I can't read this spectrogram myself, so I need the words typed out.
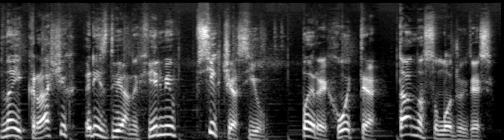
найкращих різдвяних фільмів всіх часів. Переходьте та насолоджуйтесь.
